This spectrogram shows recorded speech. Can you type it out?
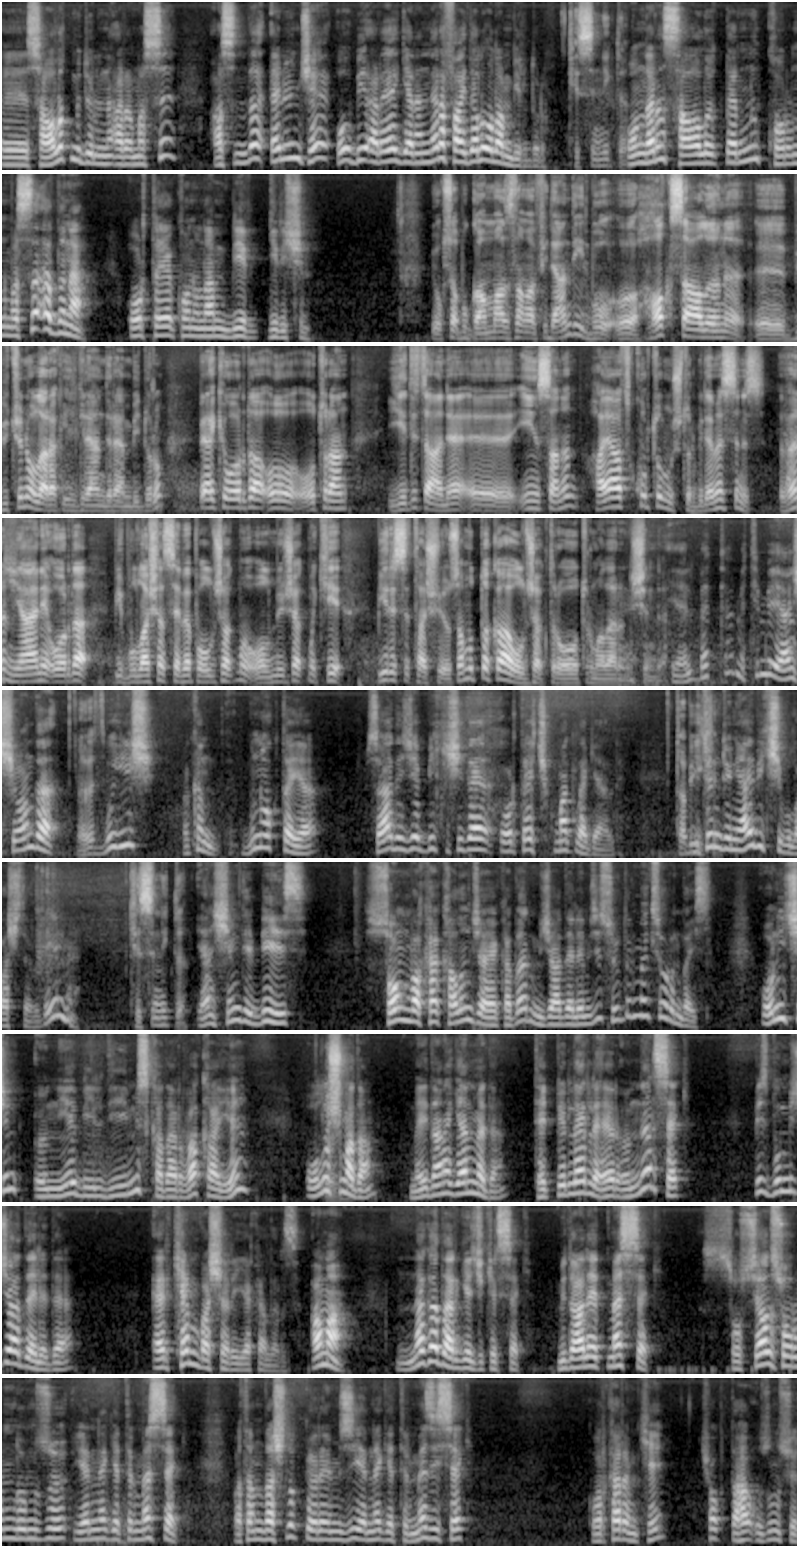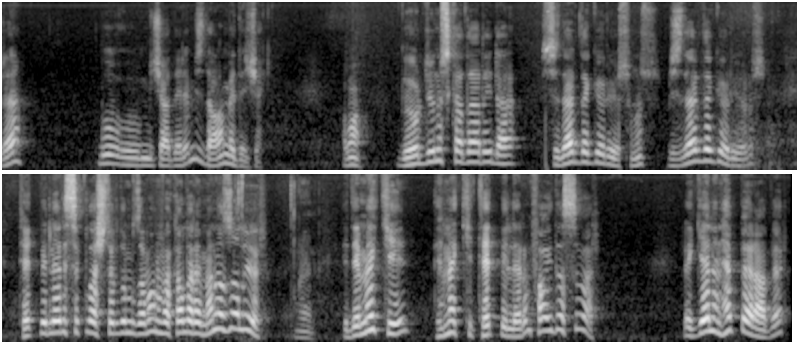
e, sağlık müdürlüğünü araması aslında en önce o bir araya gelenlere faydalı olan bir durum. Kesinlikle. Onların sağlıklarının korunması adına ortaya konulan bir girişim. Yoksa bu gammazlama falan değil. Bu e, halk sağlığını e, bütün olarak ilgilendiren bir durum. Belki orada o oturan 7 tane e, insanın hayatı kurtulmuştur bilemezsiniz. Efendim yani orada bir bulaşa sebep olacak mı olmayacak mı ki birisi taşıyorsa mutlaka olacaktır o oturmaların içinde. Elbette Metin Bey yani şu anda Evet. bu iş bakın bu noktaya sadece bir kişide ortaya çıkmakla geldi. Tabii Bütün ki. dünyayı bir kişi bulaştırdı değil mi? Kesinlikle. Yani şimdi biz son vaka kalıncaya kadar mücadelemizi sürdürmek zorundayız. Onun için önleyebildiğimiz kadar vakayı oluşmadan, meydana gelmeden tedbirlerle eğer önlersek biz bu mücadelede erken başarı yakalarız. Ama ne kadar gecikirsek, müdahale etmezsek, sosyal sorumluluğumuzu yerine getirmezsek, vatandaşlık görevimizi yerine getirmez isek korkarım ki çok daha uzun süre bu e, mücadelemiz devam edecek. Ama gördüğünüz kadarıyla sizler de görüyorsunuz, bizler de görüyoruz. Tedbirleri sıklaştırdığımız zaman vakalar hemen azalıyor. Evet. E demek ki demek ki tedbirlerin faydası var. Ve gelin hep beraber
